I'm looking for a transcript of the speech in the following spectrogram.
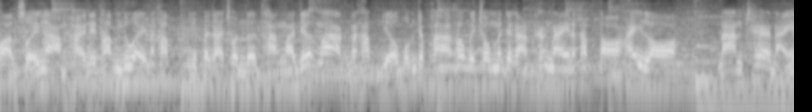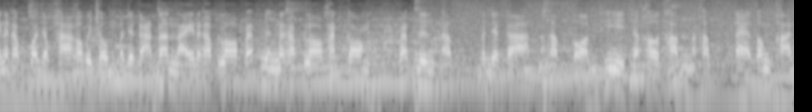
ความสวยงามภายในถ้ำด้วยนะครับ มีประชาชนเดินทางมาเยอะมากนะครับ เดี๋ยวผมจะพาเข้าไปชมบรรยากาศข้างในนะครับ ต่อให้รอนานแค่ไหนนะครับ ก็จะพาเข้าไปชมบรรยากาศด้านในนะครับ รอแป๊บหนึ่งนะครับ รอคัดกรองแป๊บหนึ่งครับบรรยากาศนะครับก่อนที่จะเข้าถ้ำนะครับ แต่ต้องผ่าน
